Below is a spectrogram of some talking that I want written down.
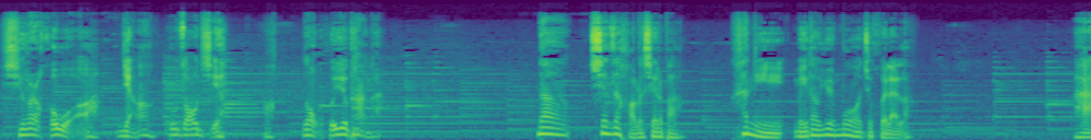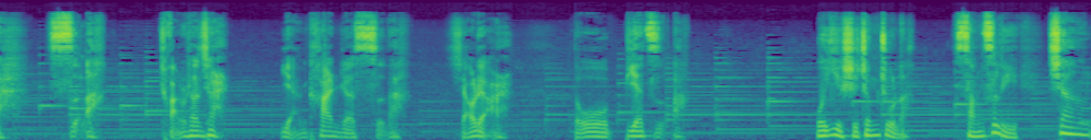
媳妇儿和我娘都着急，让我回去看看。那现在好了些了吧？看你没到月末就回来了。哎，死了，喘不上气儿，眼看着死的，小脸儿都憋紫了。我一时怔住了，嗓子里像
